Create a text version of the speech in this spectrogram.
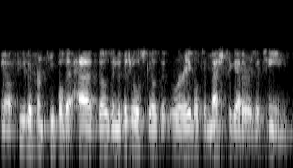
you know a few different people that have those individual skills that we're able to mesh together as a team.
